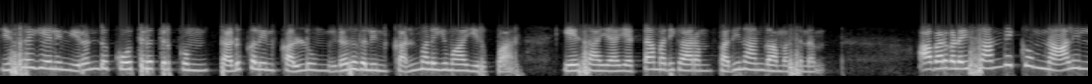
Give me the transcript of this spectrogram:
இஸ்ரேலின் இரண்டு கோத்திரத்திற்கும் தடுக்கலின் கல்லும் இடறுதலின் கண்மலையுமாயிருப்பார். ஏசாயா எட்டாம் அதிகாரம் பதினான்காம் வசனம். அவர்களை சந்திக்கும் நாளில்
